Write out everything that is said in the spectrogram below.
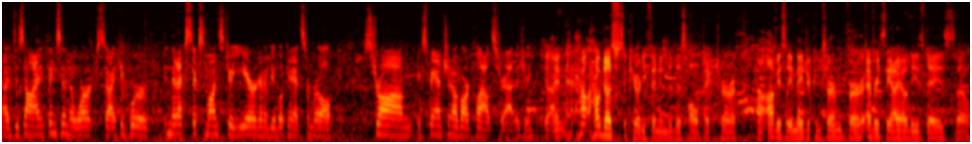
uh, design, things in the works. So I think we're, in the next six months to a year, going to be looking at some real strong expansion of our cloud strategy. Yeah, and how, how does security fit into this whole picture? Uh, obviously a major concern for every CIO these days, so.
